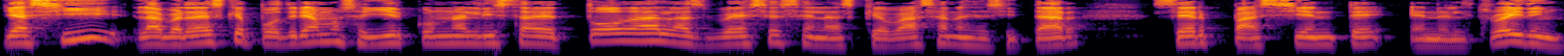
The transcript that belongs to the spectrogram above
Y así, la verdad es que podríamos seguir con una lista de todas las veces en las que vas a necesitar ser paciente en el trading.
